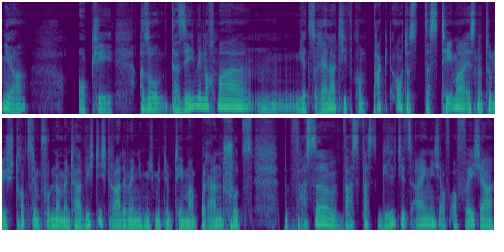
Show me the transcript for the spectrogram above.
Ja. Okay, also da sehen wir nochmal hm, jetzt relativ kompakt auch. Das, das Thema ist natürlich trotzdem fundamental wichtig, gerade wenn ich mich mit dem Thema Brandschutz befasse. Was, was gilt jetzt eigentlich? Auf, auf welcher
